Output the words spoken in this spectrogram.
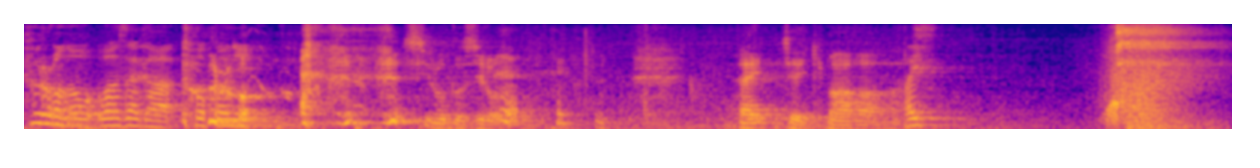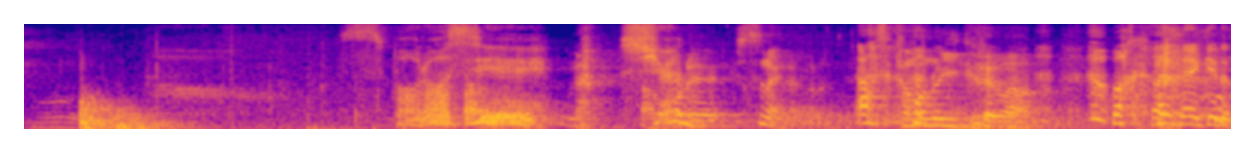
プロの技がここに。素人素人。はい、じゃあ行きます。はい。素晴らしい。これ室内だから。あ、釜のいい具合は。わかんないけど、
